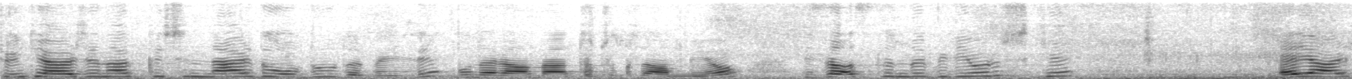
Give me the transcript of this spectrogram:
Çünkü Ercan Akkaş'ın nerede olduğu da belli. Buna rağmen tutuklanmıyor. Biz aslında biliyoruz ki eğer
